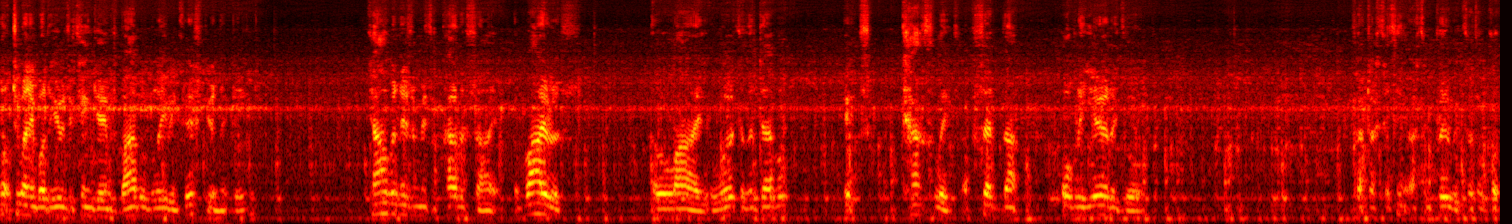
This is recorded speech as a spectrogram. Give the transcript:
Not to anybody who's a King James Bible believing Christian, it doesn't. Calvinism is a parasite, a virus, a lie, a work of the devil. It's Catholic. I've said that over a year ago. In fact, I think I can prove it because I've got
